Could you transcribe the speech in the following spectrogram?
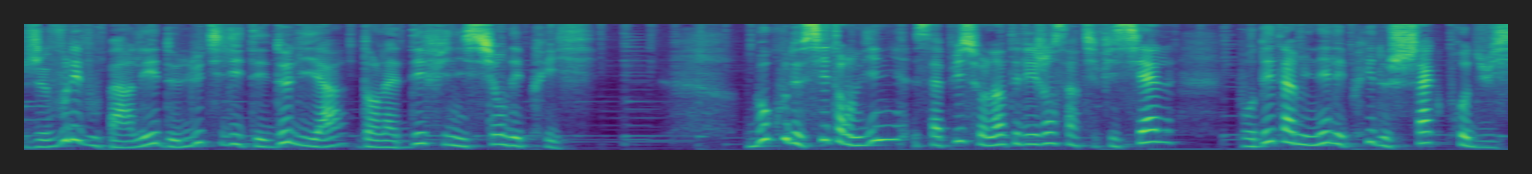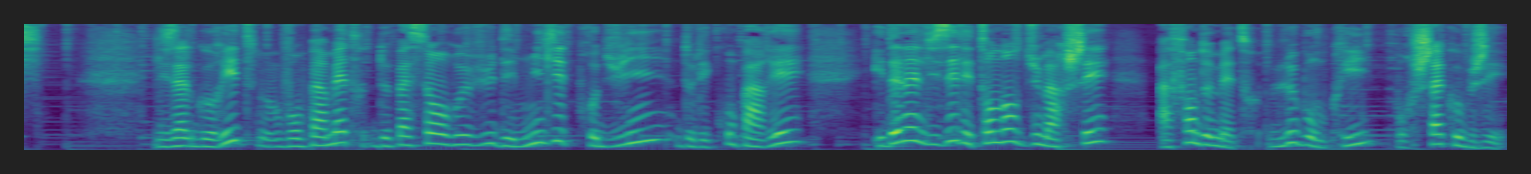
je voulais vous parler de l'utilité de l'IA dans la définition des prix. Beaucoup de sites en ligne s'appuient sur l'intelligence artificielle pour déterminer les prix de chaque produit. Les algorithmes vont permettre de passer en revue des milliers de produits, de les comparer et d'analyser les tendances du marché afin de mettre le bon prix pour chaque objet.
